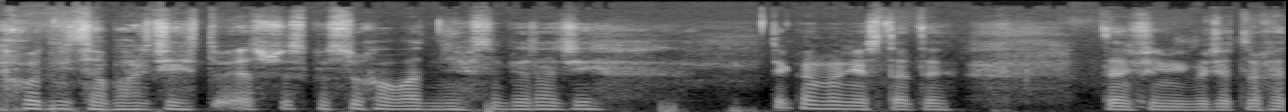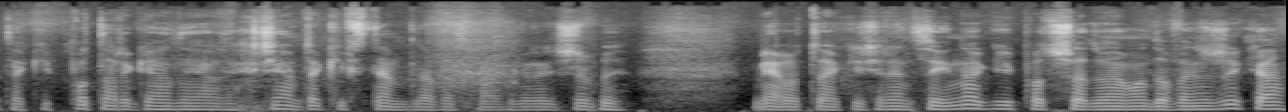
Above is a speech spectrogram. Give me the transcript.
Chłodnica bardziej. Tu jest wszystko sucho, ładnie sobie radzi. Tylko no niestety ten filmik będzie trochę taki potargany, ale chciałem taki wstęp dla Was nagrać, żeby miało to jakieś ręce i nogi. Podszedłem do wężyka.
